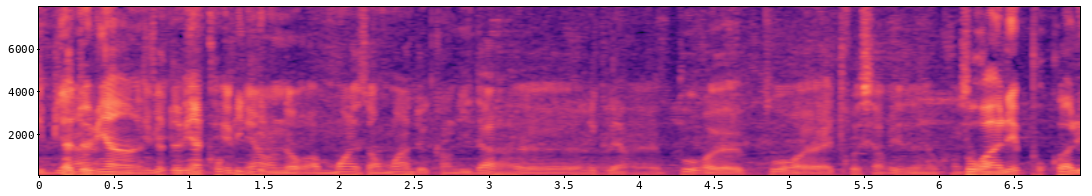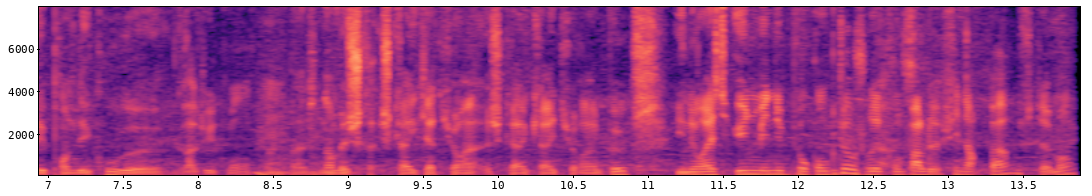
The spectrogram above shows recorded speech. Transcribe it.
Eh bien, devient- ça eh- devient eh compliqué. bien, on aura moins en moins de candidats euh, pour, euh, pour euh, être au service de nos concitoyens. Pour aller, pourquoi aller prendre des coups euh, gratuitement Enfin, Non, mais je, je caricature, un- je caricature un peu. Il nous reste une minute pour conclure. Je voudrais qu'on parle de Finarpa, justement.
